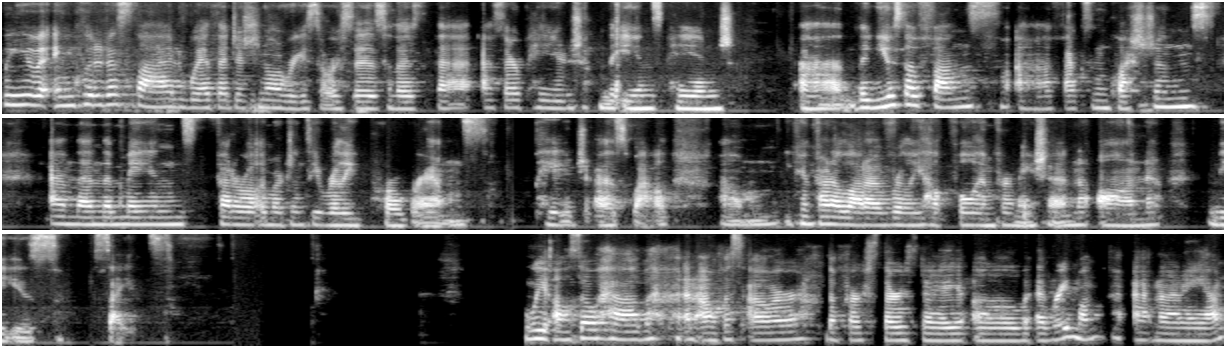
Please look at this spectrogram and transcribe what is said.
We've included a slide with additional resources. So there's the ESSER page, the EANS page, uh, the use of funds, uh, facts and questions, and then the Maine federal emergency relief programs page as well. Um, you can find a lot of really helpful information on these sites. We also have an office hour the first Thursday of every month at 9 a.m.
